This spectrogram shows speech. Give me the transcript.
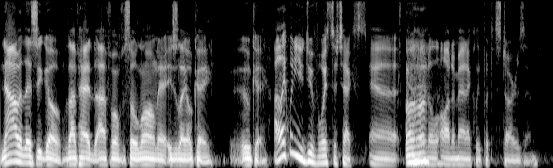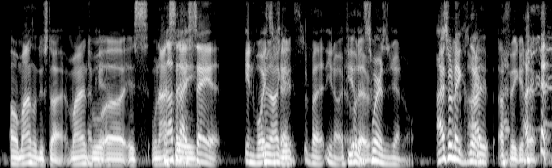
Now it lets it go. 'Cause I've had the iPhone for so long that it's just like okay, okay. I like when you do voice to text, uh, Uh-huh. and it'll automatically put the stars in. Oh, mine's gonna do start. Mine's Okay. will. Uh, it's when I Not say. that I say it in voice I mean, I to text, but you know, if you Whatever. swears in general. I just want to make it clear. I, I figured that.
